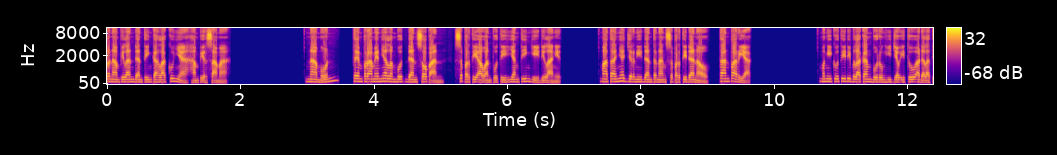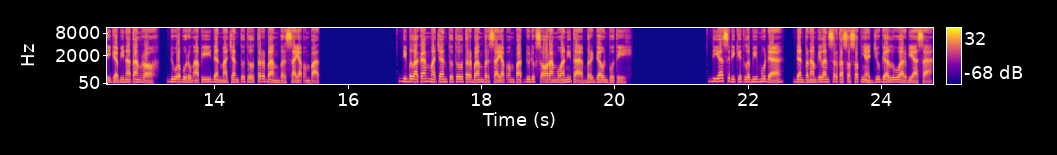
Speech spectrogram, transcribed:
penampilan dan tingkah lakunya hampir sama. Namun, temperamennya lembut dan sopan, seperti awan putih yang tinggi di langit. Matanya jernih dan tenang seperti danau, tanpa riak. Mengikuti di belakang burung hijau itu adalah tiga binatang roh, dua burung api dan macan tutul terbang bersayap empat. Di belakang macan tutul terbang bersayap empat duduk seorang wanita bergaun putih. Dia sedikit lebih muda, dan penampilan serta sosoknya juga luar biasa.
